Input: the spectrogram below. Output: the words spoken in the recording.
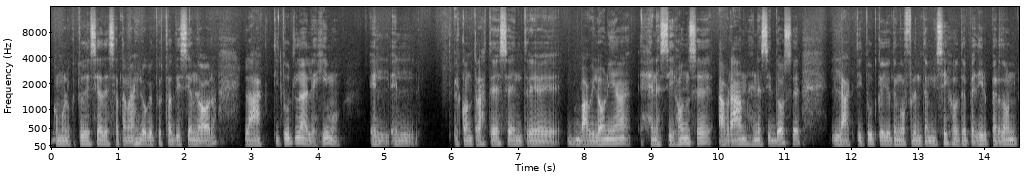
Como lo que tú decías de Satanás y lo que tú estás diciendo ahora, la actitud la elegimos. El, el, el contraste ese entre Babilonia, Génesis 11, Abraham, Génesis 12, la actitud que yo tengo frente a mis hijos de pedir perdón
